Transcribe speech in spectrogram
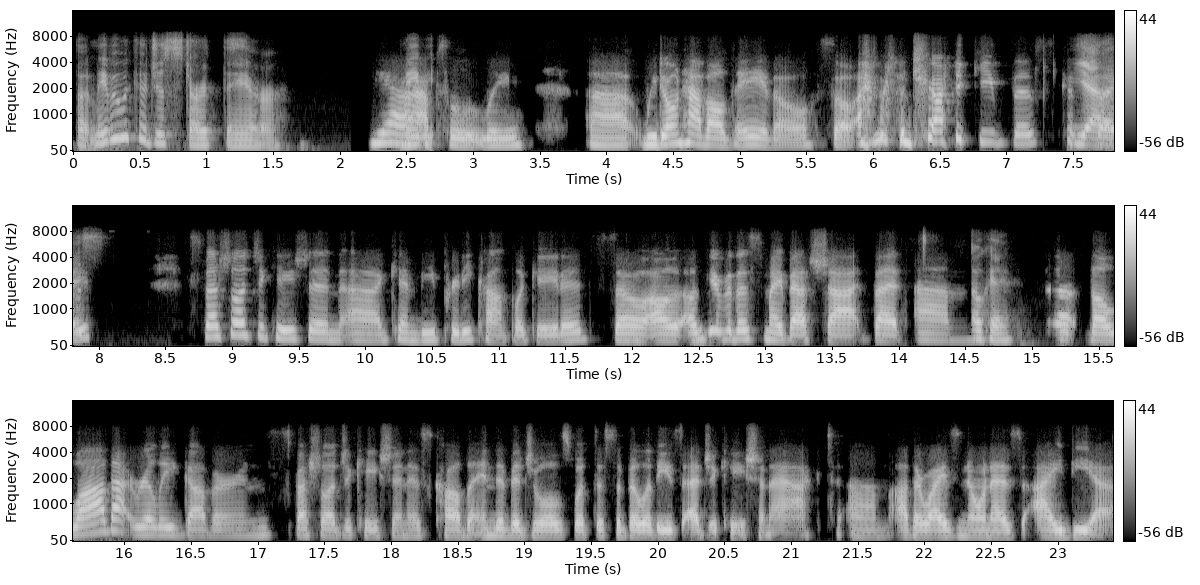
but maybe we could just start there. Yeah, Maybe. absolutely. Uh, we don't have all day though, so I'm going to try to keep this concise. Yes. Special education uh, can be pretty complicated, so I'll, I'll give this my best shot. But um, okay, the, the law that really governs special education is called the Individuals with Disabilities Education Act, um, otherwise known as IDEA.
